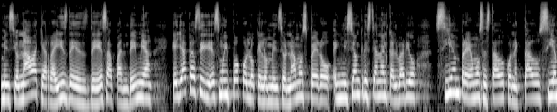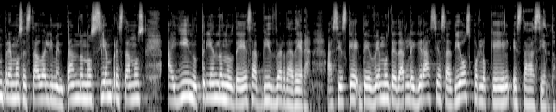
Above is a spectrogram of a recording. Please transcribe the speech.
Mencionaba que a raíz de, esa pandemia, que ya casi es muy poco lo que lo mencionamos, pero en Misión Cristiana del Calvario siempre hemos estado conectados, siempre hemos estado alimentándonos, siempre estamos allí nutriéndonos de esa vid verdadera. Así es que debemos de darle gracias a Dios por lo que Él está haciendo.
